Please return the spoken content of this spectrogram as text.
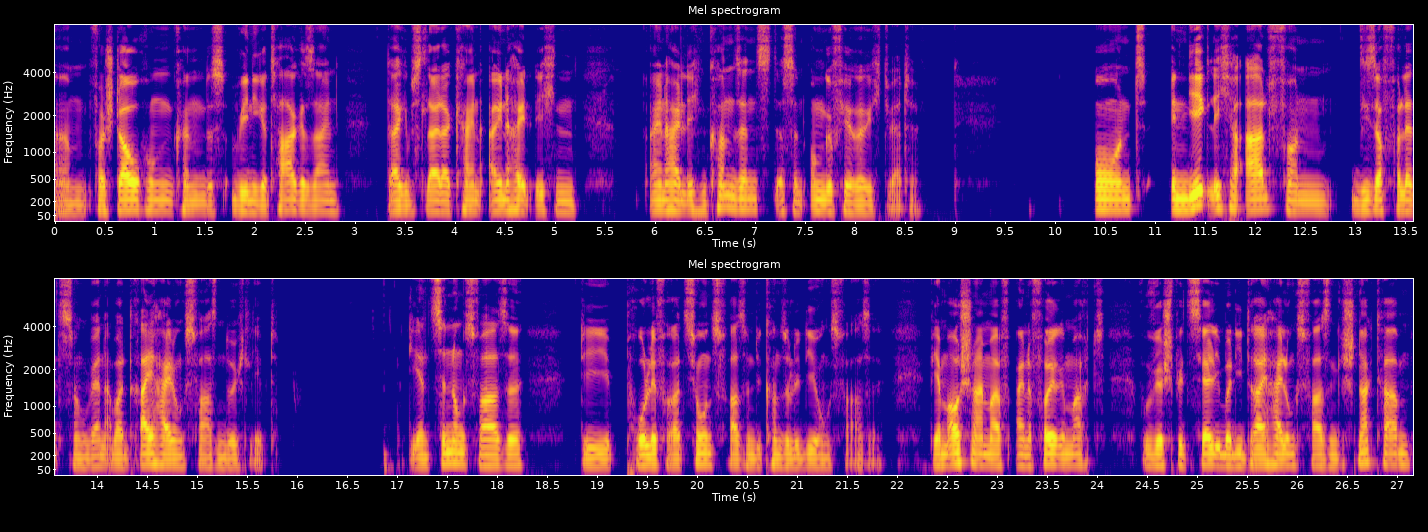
ähm, Verstauchung können das wenige Tage sein. Da gibt es leider keinen einheitlichen, einheitlichen Konsens. Das sind ungefähre Richtwerte. Und in jeglicher Art von dieser Verletzung werden aber drei Heilungsphasen durchlebt. Die Entzündungsphase, die Proliferationsphase und die Konsolidierungsphase. Wir haben auch schon einmal eine Folge gemacht, wo wir speziell über die drei Heilungsphasen geschnackt haben.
